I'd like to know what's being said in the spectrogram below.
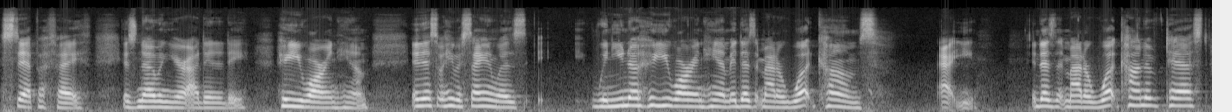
step of faith is knowing your identity, who you are in Him. And that's what he was saying was when you know who you are in Him, it doesn't matter what comes at you. It doesn't matter what kind of test,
